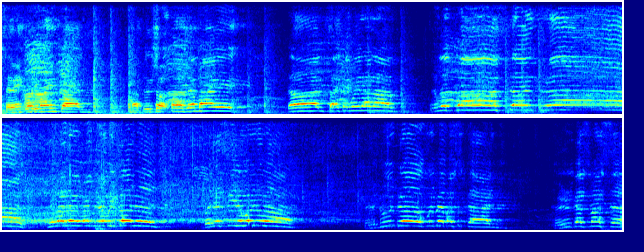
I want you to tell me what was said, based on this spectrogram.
Ostengo dimainkan. Satu shot pass yang baik. Dan side check main dalam. Terlepas dan keras. Kembali bagi Robin Corners. Berhenti nombor dua. Terduduk fullback pasukan. Kedudukan semasa.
